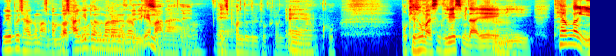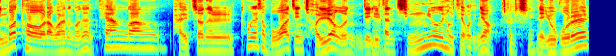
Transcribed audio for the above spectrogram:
외부 자금 안안 받고 자기 돈만 하는 사람 꽤 있죠. 많아요. 네. 네. 헤지펀드들도 그런 경우 네. 음. 많고. 뭐 계속 말씀드리겠습니다. 예, 이 태양광 인버터라고 하는 거는 태양광 발전을 통해서 모아진 전력은 이제 일단 직류 형태거든요. 그렇지. 이제 요거를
